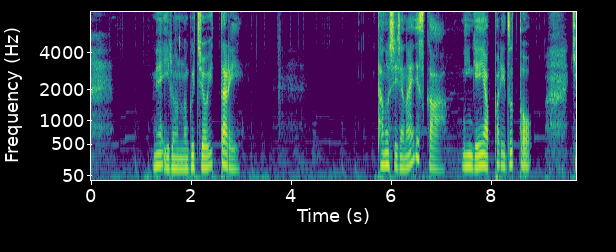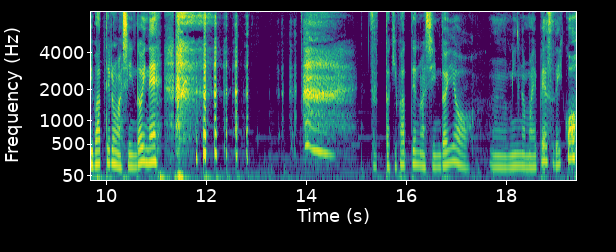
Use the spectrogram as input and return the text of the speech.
ね、いろんな愚痴を言ったり、楽しいじゃないですか。人間やっぱりずっと気張ってるのはしんどいね。ずっと気張ってるのはしんどいよ。うん、みんなマイペースで行こう。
